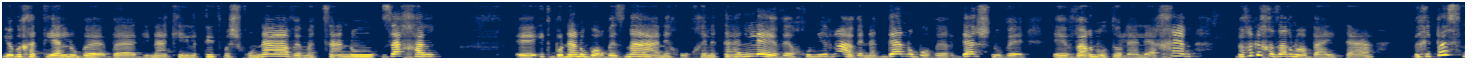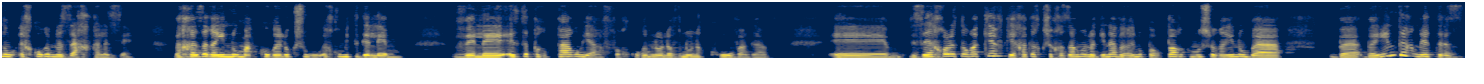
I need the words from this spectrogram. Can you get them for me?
יום אחד טיילנו בגינה הקהילתית בשכונה ומצאנו זחל. התבוננו בו הרבה זמן, איך הוא אוכל את העלה ואיך הוא נראה, ונגענו בו והרגשנו והעברנו אותו לעלה אחר, ואחר כך חזרנו הביתה וחיפשנו איך קוראים לזחל הזה. ואחרי זה ראינו מה קורה לו כשהוא, איך הוא מתגלם, ולאיזה פרפר הוא יהפוך, קוראים לו לבנון הכרוב אגב. אה, וזה יכול להיות נורא כיף, כי אחר כך כשחזרנו לגינה וראינו פרפר כמו שראינו ב, ב, באינטרנט, אז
